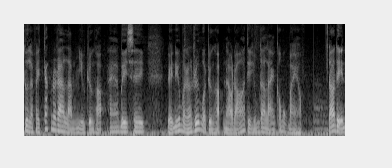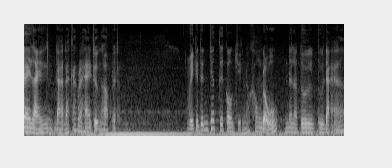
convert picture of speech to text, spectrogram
tôi lại phải cắt nó ra làm nhiều trường hợp a b c. Để nếu mà nó rớt vào trường hợp nào đó thì chúng ta lại có một bài học. Đó thì ở đây lại đã đã cắt ra hai trường hợp rồi đó vì cái tính chất cái câu chuyện nó không đủ nên là tôi tôi đã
